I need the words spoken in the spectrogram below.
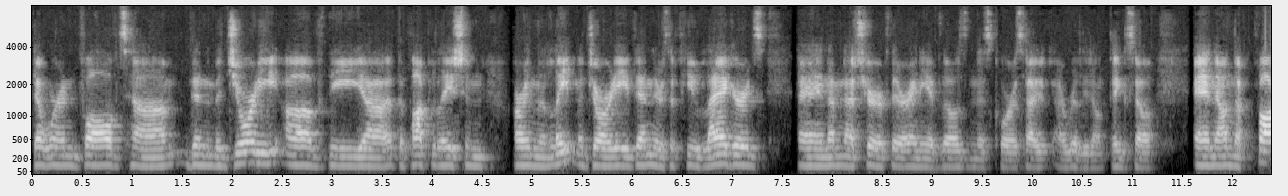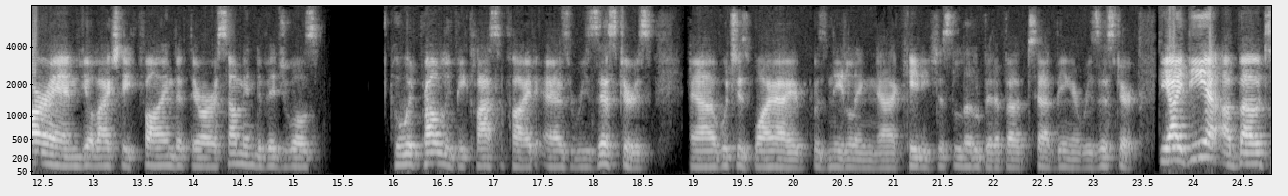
that were involved. Um, then the majority of the uh, the population are in the late majority. Then there's a few laggards, and I'm not sure if there are any of those in this course. I, I really don't think so. And on the far end, you'll actually find that there are some individuals who would probably be classified as resistors, uh, which is why I was needling uh, Katie just a little bit about uh, being a resistor. The idea about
